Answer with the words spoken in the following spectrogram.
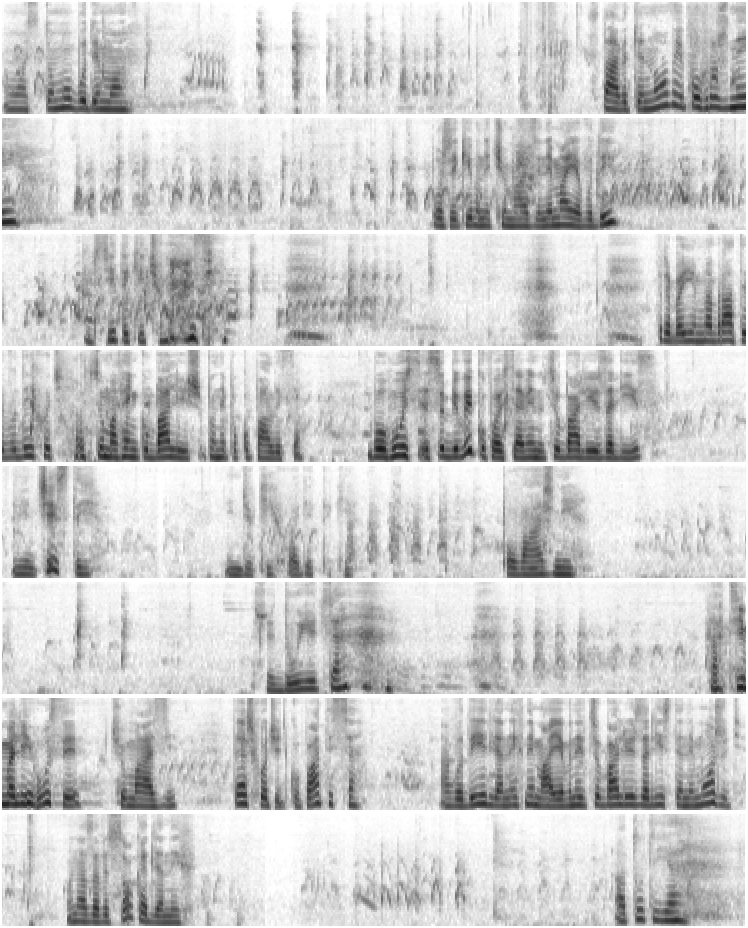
Ось тому будемо ставити новий погружний. Боже, які вони чумазі. Немає води. І всі такі чумазі. Треба їм набрати води, хоч оцю маленьку балію, щоб вони покупалися. Бо гусь собі викупався, він в цю балію заліз. Він чистий. Індюки ходять такі поважні. Ще дуються. А ті малі гуси чумазі теж хочуть купатися, а води для них немає. Вони в цю балію залізти не можуть. Вона зависока для них. А тут є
